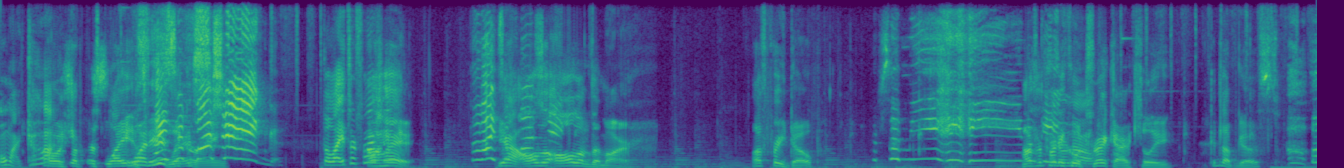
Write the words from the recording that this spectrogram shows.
Oh my god. Oh, except this light What is is flickering. this? Flashing! The lights are flashing. Oh, hey. The lights Yeah, are all the, all of them are. That's pretty dope. What's that mean? That's a pretty cool know. trick, actually. Good job, ghost.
